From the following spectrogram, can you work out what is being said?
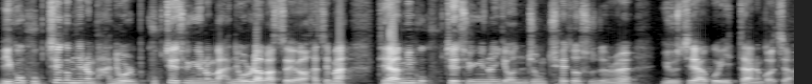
미국 국채 금리는 많이 올, 국채 수익률은 많이 올라갔어요. 하지만 대한민국 국채 수익률은 연중 최저 수준을 유지하고 있다는 거죠.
